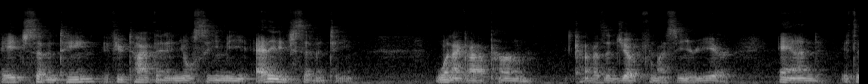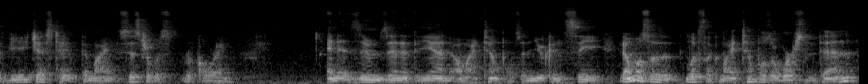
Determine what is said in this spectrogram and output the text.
age 17. If you type that in, you'll see me at age 17 when I got a perm, kind of as a joke for my senior year. And it's a VHS tape that my sister was recording and it zooms in at the end on my temples. And you can see it almost looks like my temples are worse then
